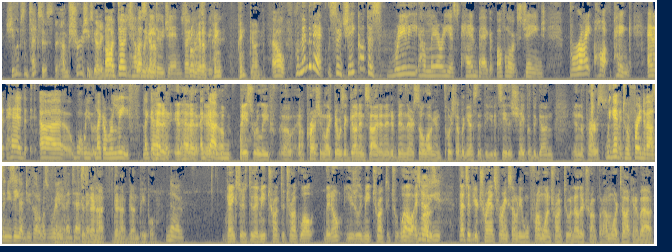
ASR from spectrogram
She lives in Texas. I'm sure she's got a gun. Oh, don't She's tell us probably if you a- do, Jen. She's Don't probably tell got us a you pink do. pink gun. Oh, remember that? So Jake got this really hilarious handbag at Buffalo Exchange, bright hot pink, and it had uh, what were you like a relief, like It a had a, it had a, a, a- gun. a base relief uh, impression, like there was a gun inside, and it had been there so long and pushed up against it that you could see the shape of the gun in the purse. we gave it to a friend of ours in New Zealand who thought it was really fantastic. because they're not they're not gun people. no, Gangsters, do they meet trunk to trunk? Well, they don't usually meet trunk to trunk. Well, I No, suppose you- that's if you're transferring somebody from one trunk to another trunk. But I'm more talking about.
